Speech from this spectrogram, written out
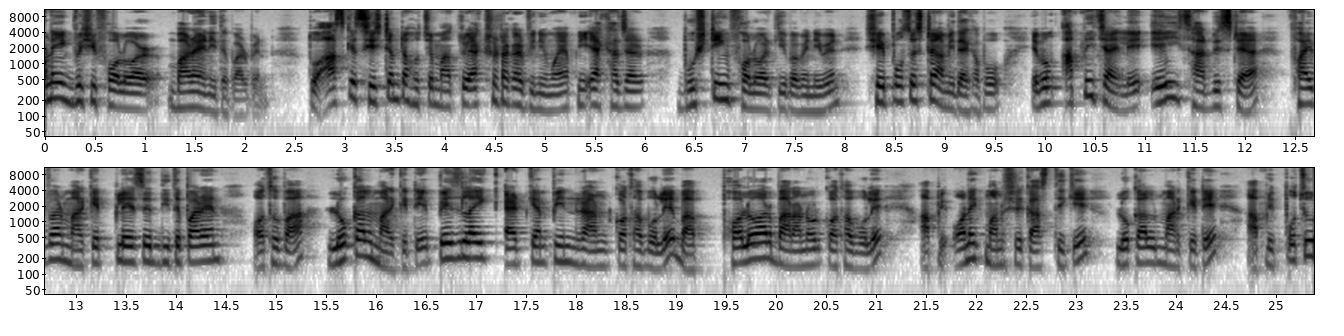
অনেক বেশি ফলোয়ার বাড়ায় নিতে পারবেন। তো আজকের সিস্টেমটা হচ্ছে মাত্র একশো টাকার বিনিময়ে আপনি এক হাজার বুস্টিং ফলোয়ার কীভাবে নেবেন, সেই প্রসেসটা আমি দেখাবো। এবং আপনি চাইলে এই সার্ভিসটা ফাইবার মার্কেট প্লেসে দিতে পারেন অথবা লোকাল মার্কেটে page like ad campaign run কথা বলে বা ফলোয়ার বাড়ানোর কথা বলে আপনি অনেক মানুষের কাছ থেকে লোকাল মার্কেটে আপনি প্রচুর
